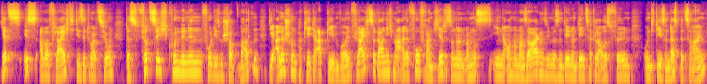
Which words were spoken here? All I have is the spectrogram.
Jetzt ist aber vielleicht die Situation, dass 40 Kundinnen vor diesem Shop warten, die alle schon Pakete abgeben wollen. Vielleicht sogar nicht mal alle vorfrankiert, sondern man muss ihnen auch nochmal sagen, sie müssen den und den Zettel ausfüllen und dies und das bezahlen.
